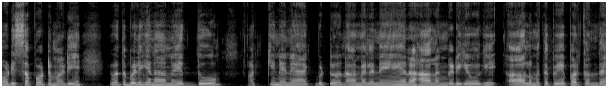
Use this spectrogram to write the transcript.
ನೋಡಿ ಸಪೋರ್ಟ್ ಮಾಡಿ. ಇವತ್ತು ಬೆಳಿಗ್ಗೆ ನಾನು ಎದ್ದು ಅಕ್ಕಿ ನೆನೆ ಹಾಕ್ಬಿಟ್ಟು ಆಮೇಲೆ ನೇರ ಹಾಲಂಗಡಿಗೆ ಹೋಗಿ ಹಾಲು ಮತ್ತು ಪೇಪರ್ ತಂದೆ.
